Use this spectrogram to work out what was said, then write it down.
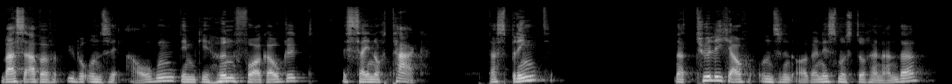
Was aber über unsere Augen dem Gehirn vorgaukelt, es sei noch Tag. Das bringt natürlich auch unseren Organismus durcheinander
